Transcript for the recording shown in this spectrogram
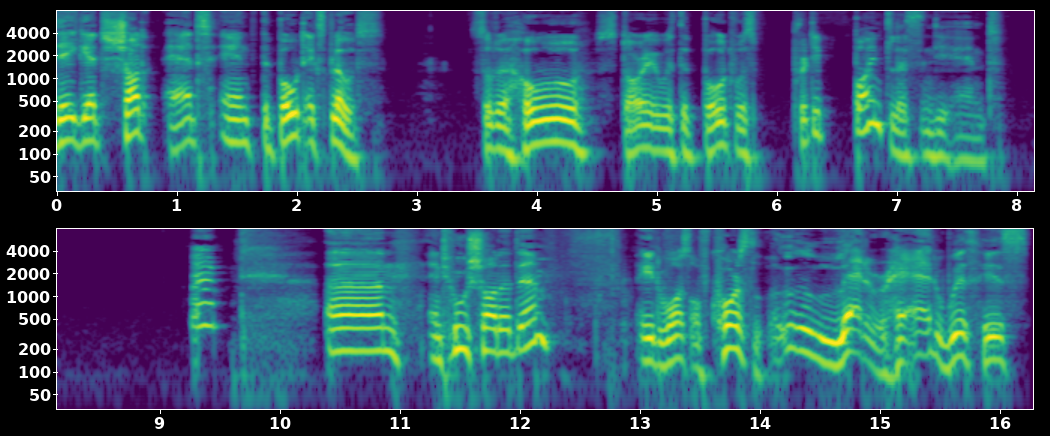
they get shot at, and the boat explodes. So the whole story with the boat was pretty pointless in the end. Eh. Um, and who shot at them? It was, of course, Leatherhead with his,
